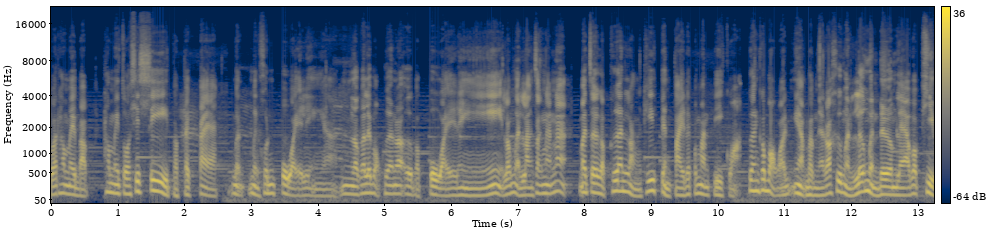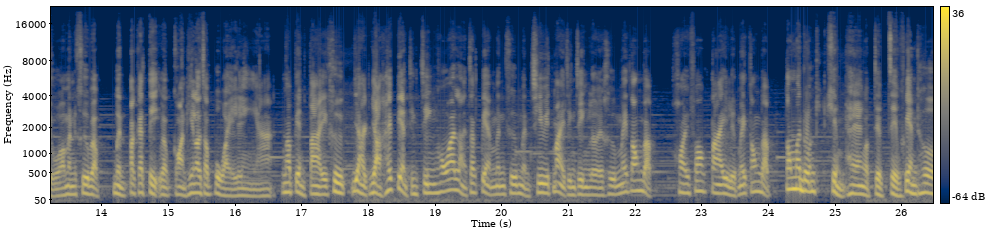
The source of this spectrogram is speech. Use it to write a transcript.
ว่าทำไมแบบทำไมตัวซีดๆแบบแปลกๆเหมือนเหมือนคนป่วยอะไรอย่างเงี้ยเราก็เลยบอกเพื่อนว่าเออแบบป่วยอะไรอย่างงี้แล้วเหมือนหลังจากนั้นอะมาเจอกับเพื่อนหลังที่เปลี่ยนไตได้ประมาณปีกว่า เพื่อนก็บอกว่าเนี่ยแบบเนี้ยก็คือเหมือนเริ่มเหมือนเดิมแล้วแบบผิวอะมันคือแบบเหมือนปกติแบบก่อนที่เราจะป่วยอะไรอย่างเงี้ยมาเปลี่ยนไตคืออยากอยากให้เปลี่ยนจริงๆ เพราะว่าหลังจากเปลี่ยนมันคือเหมือนชีวิตใหม่จริง ๆ เลย คือไม่ต้องแบบคอยฟอกไตหรือไม่ต้องแบบต้องมาโดนเข็มแทงแบบเจ็บๆเปลี่ยนเธอ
